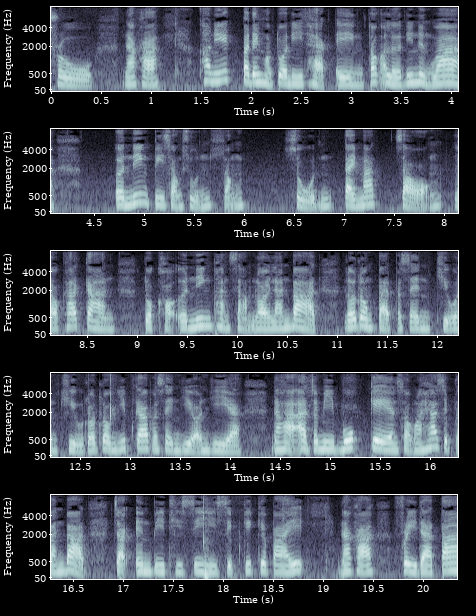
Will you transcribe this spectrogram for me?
True นะคะ คราวนี้ประเด็นของตัว d t a c เองต้อง alert นิดหนึ่งว่า e a r n i n g ปี 20 0ไตรมาส2เราคาดการตัวขอ e a r n i n g 1,300 ล้านบาท ลดลง 8% Q on Q ลดลง 29% year on year นะคะอาจจะมีบุ๊กเกน250 ล้านบาท จาก NBTC 10 g b นะคะ Free Data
